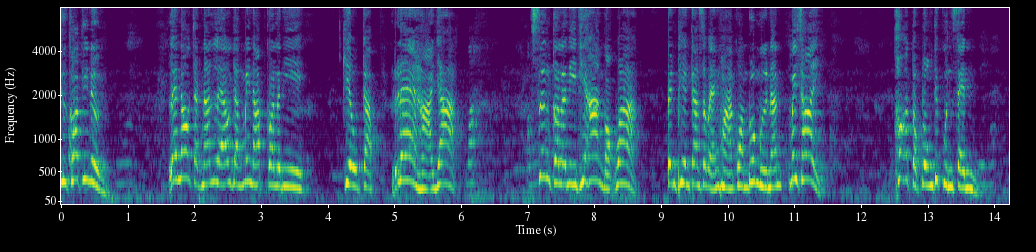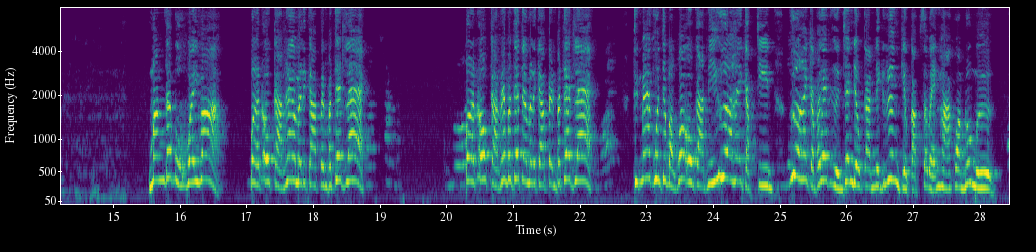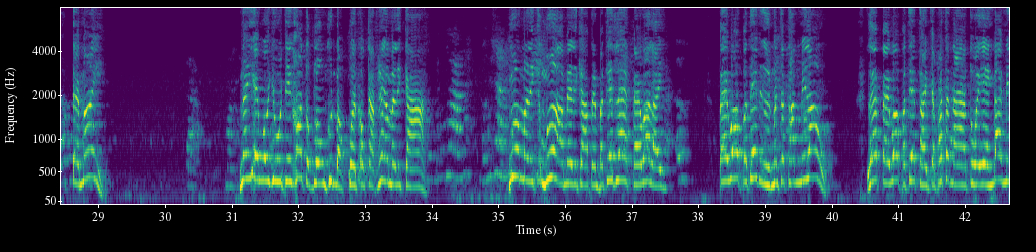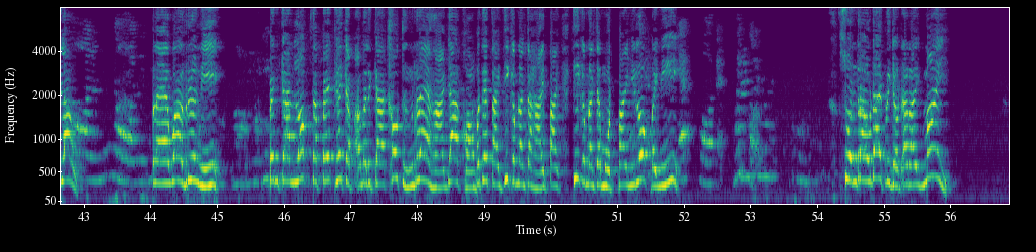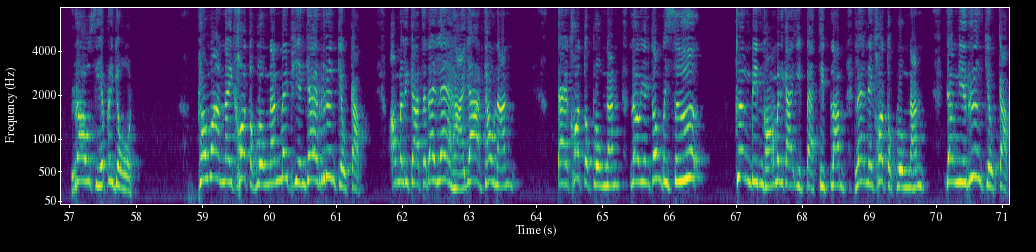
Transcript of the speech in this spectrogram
คือข้อที่หนึ่งและนอกจากนั้นแล้วยังไม่นับกรณีเกี่ยวกับแร่หายากมาซึ่งกรณีที่อ้างบอกว่า เป็นเพียงการแสวงหาความร่วมมือนั้น ไม่ใช่ ข้อตกลงที่คุณเซ็น มันระบุไว้ว่า เปิดโอกาสให้อเมริกาเป็นประเทศแรก เปิดโอกาสให้ประเทศอเมริกาเป็นประเทศแรก ถึงแม้คุณจะบอกว่าโอกาสนี้เอื้อให้กับจีน เอื้อให้กับประเทศอื่นเช่นเดียวกันในเรื่องเกี่ยวกับแสวงหาความร่วมมือ แต่ไม่ ใน MOU ในข้อตกลงคุณบอกเปิดโอกาสให้อเมริกา เมื่ออเมริกาเมื่ออเมริกาเป็นประเทศแรกแปลว่าอะไร แปลว่าประเทศอื่นมันจะทันไม่เล่า และแปลว่าประเทศไทยจะพัฒนาตัวเองได้ไม่เล่า แปลว่าเรื่องนี้ เป็นการล็อกสเปคให้กับอเมริกาเข้าถึงแร่หายากของประเทศไทยที่กำลังจะหายไป ที่กำลังจะหมดไปในโลกใบนี้ ส่วนเราได้ประโยชน์อะไรไม่ เราเสียประโยชน์ เพราะว่าในข้อตกลงนั้นไม่เพียงแค่เรื่องเกี่ยวกับ อเมริกาจะได้แร่หายากเท่านั้น แต่ข้อตกลงนั้นเรายังต้องไปซื้อเครื่องบินของอเมริกาอีก 80ลำและในข้อตกลงนั้น ยังมีเรื่องเกี่ยวกับ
